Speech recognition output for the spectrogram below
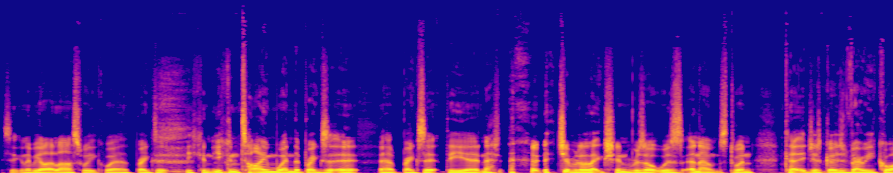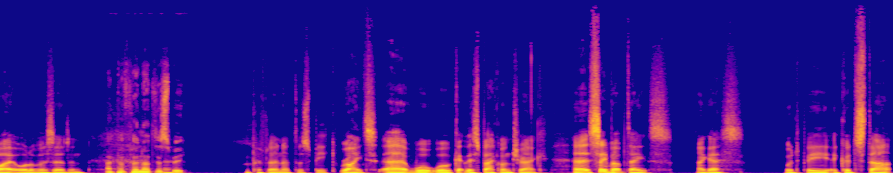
Is it going to be like last week where Brexit? You can you can time when the Brexit uh, uh, Brexit the uh, nas- general election result was announced when Curtis just goes very quiet all of a sudden. I prefer not to speak. I prefer not to speak. Right, uh, we'll we'll get this back on track. Uh, save updates, I guess, would be a good start.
